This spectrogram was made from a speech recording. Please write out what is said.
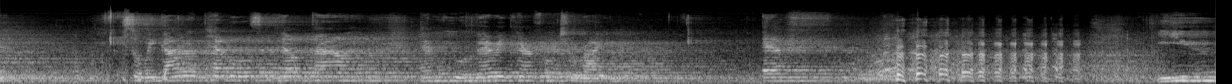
it. So we got our pebbles and knelt down, and we were very careful to write F U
